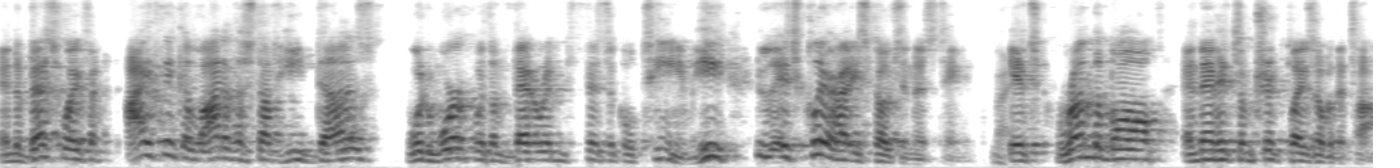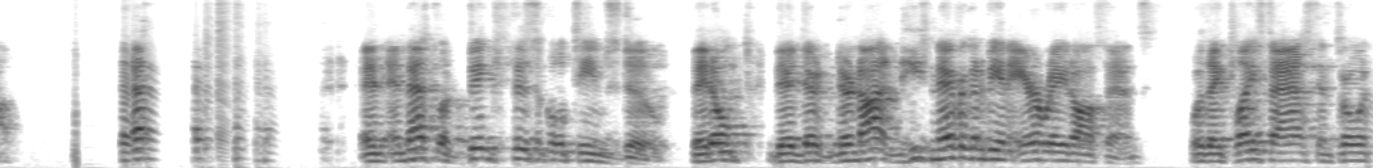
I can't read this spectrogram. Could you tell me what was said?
And the best way for I think a lot of the stuff he does would work with a veteran physical team. He it's clear how he's coaching this team. Right. It's run the ball and then hit some trick plays over the top. That's and, and that's what big physical teams do. They don't. They're they're, they're not. He's never going to be an air raid offense where they play fast and throw it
